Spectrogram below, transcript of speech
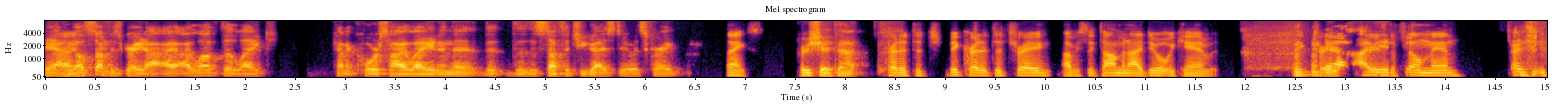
Yeah, Uh, y'all stuff is great. I I I love the like kind of course highlight and the, the the the stuff that you guys do. It's great. Thanks. Appreciate that. Credit to big credit to Trey. Obviously, Tom and I do what we can, but I think Trey, Yeah, I mean- the film man. I-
